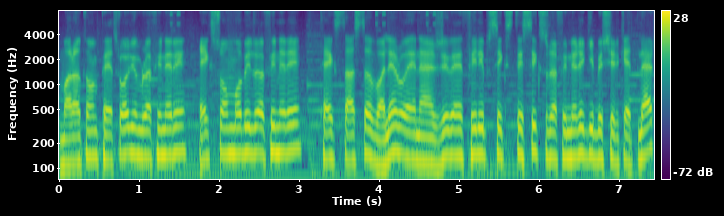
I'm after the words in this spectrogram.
Marathon Petroleum rafineri, ExxonMobil rafineri, Texas'ta Valero Enerji ve Phillips 66 rafineri gibi şirketler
